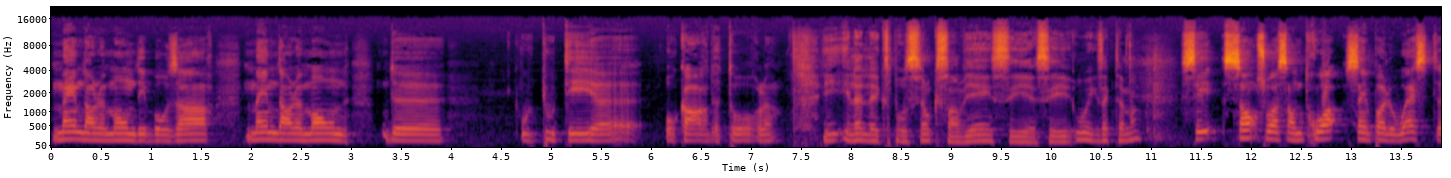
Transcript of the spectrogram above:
même dans le monde des beaux-arts, même dans le monde de... où tout est euh, au quart de tour. Là. Et, et là, l'exposition qui s'en vient, c'est c'est où exactement? C'est 163 Saint-Paul-Ouest,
